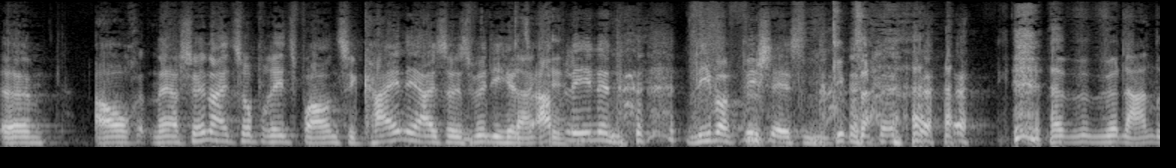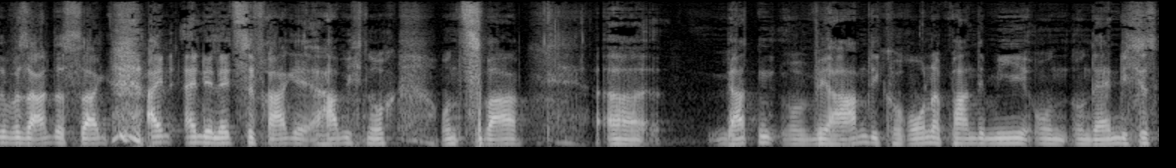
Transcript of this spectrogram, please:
äh, auch, naja, Schönheitsoperetz brauchen Sie keine, also das würde ich jetzt Danke. ablehnen. Lieber Fisch essen. Gibt's würden andere was anderes sagen. Ein, eine letzte Frage habe ich noch, und zwar, äh, wir hatten, wir haben die Corona-Pandemie und, und ähnliches.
